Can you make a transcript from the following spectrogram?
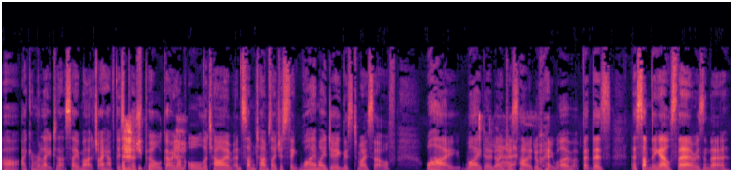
Oh, I can relate to that so much. I have this push pull going on all the time. And sometimes I just think, why am I doing this to myself? Why? Why don't. I just hide away? Why am I? But there's there's something else there, isn't there?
